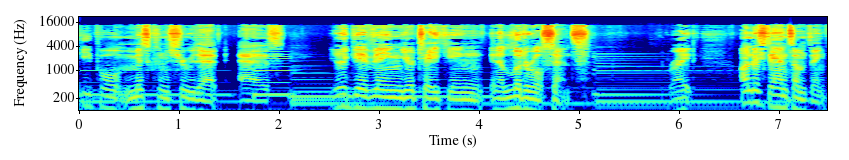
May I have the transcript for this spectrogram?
people misconstrue that as you're giving, you're taking in a literal sense, right? Understand something.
